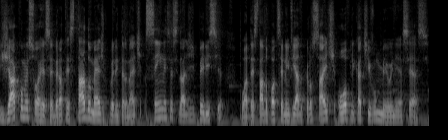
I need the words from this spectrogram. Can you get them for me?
já começou a receber atestado médico pela internet sem necessidade de perícia o atestado pode ser enviado pelo site ou aplicativo Meu INSS.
